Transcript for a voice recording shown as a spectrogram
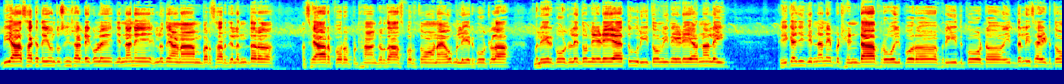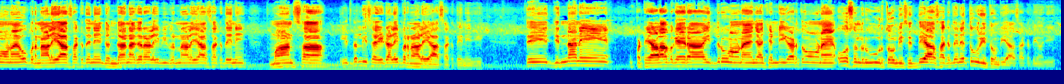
ਵੀ ਆ ਸਕਦੇ ਹੋ ਤੁਸੀਂ ਸਾਡੇ ਕੋਲੇ, ਜਿਨ੍ਹਾਂ ਨੇ ਲੁਧਿਆਣਾ ਅੰਮ੍ਰਿਤਸਰ ਜਲੰਧਰ, ਹਸਿਆਰਪੁਰ, ਪਠਾਨ, ਗੁਰਦਾਸਪੁਰ ਤੋਂ ਆਉਣਾ ਉਹ ਮਲੇਰਕੋਟਲਾ, ਮਲੇਰਕੋਟਲੇ ਤੋਂ ਨੇੜੇ ਹੈ, ਧੂਰੀ ਤੋਂ ਵੀ ਨੇੜੇ ਆ ਉਹਨਾਂ ਲਈ। ਠੀਕ ਹੈ ਜੀ, ਜਿਨ੍ਹਾਂ ਨੇ ਬਠਿੰਡਾ, ਫਿਰੋਜ਼ਪੁਰ, ਫਰੀਦਕੋਟ, ਇਧਰਲੀ ਸਾਈਡ ਤੋਂ ਆਉਣਾ ਹੈ, ਉਹ ਬਰਨਾਲੇ ਆ ਸਕਦੇ ਨੇ ਗੰਗਾ ਨਗਰ ਵਾਲੇ ਵੀ ਬਰਨਾਲੇ ਆ ਸਕਦੇ ਨੇ, ਮਾਨਸਾ, ਇਧਰਲੀ ਸਾਈਡ ਵਾਲੇ ਬਰਨਾਲੇ ਆ ਸਕਦੇ ਨੇ ਜੀ। ਤੇ ਜਿਨ੍ਹਾਂ ਨੇ ਪਟਿਆਲਾ ਵਗੈਰਾ ਇਧਰੋਂ ਆਉਣਾ ਹੈ ਜਾਂ ਚੰਡੀਗੜ੍ਹ ਤੋਂ ਆਉਣਾ ਹੈ, ਉਹ ਸੰਗਰੂਰ ਤੋਂ ਵੀ ਸਿੱਧੇ ਆ ਸਕਦੇ ਨੇ, ਧੂਰੀ ਤੋਂ ਵੀ ਆ ਸਕਦੇ ਹੋ ਜੀ।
